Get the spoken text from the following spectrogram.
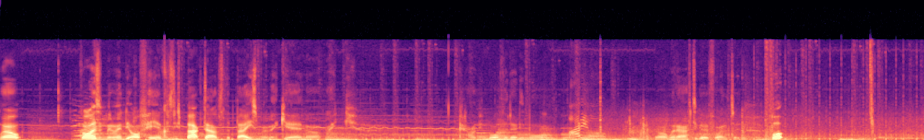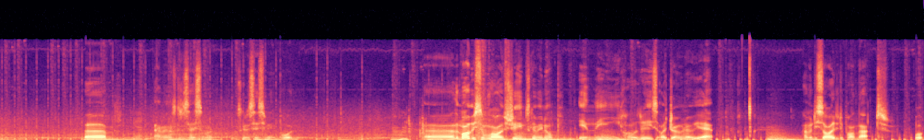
Well, guys, I'm going to end it off here because it's back down to the basement again. Oh my god. Can't be bothered anymore. Mario. Oh, I'm going to have to go find it. But, um, I don't I was going to say something. I was going to say something important. Uh, there might be some live streams coming up in the holidays. I don't know yet. Haven't decided upon that, but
